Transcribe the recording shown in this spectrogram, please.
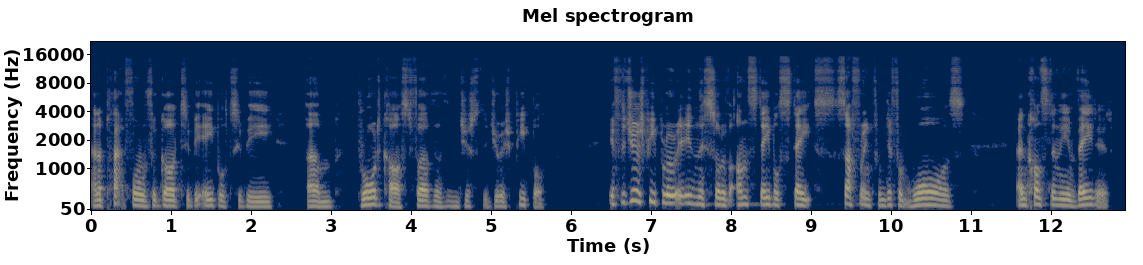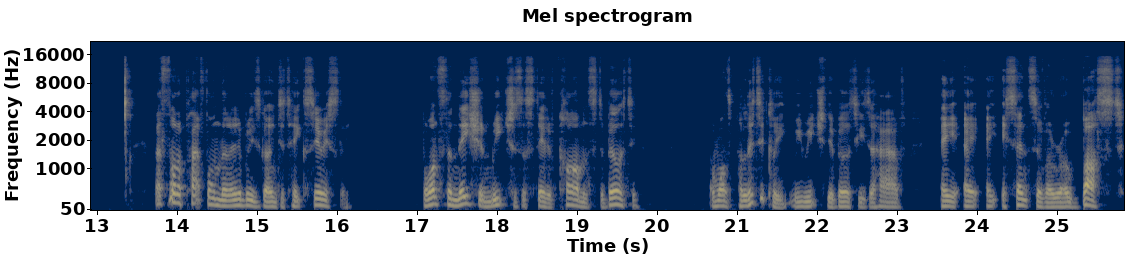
and a platform for God to be able to be um, broadcast further than just the Jewish people. If the Jewish people are in this sort of unstable state, suffering from different wars and constantly invaded, that's not a platform that anybody's going to take seriously. But once the nation reaches a state of calm and stability, and once politically we reach the ability to have a, a, a sense of a robust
